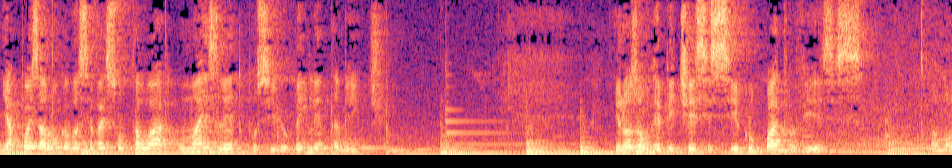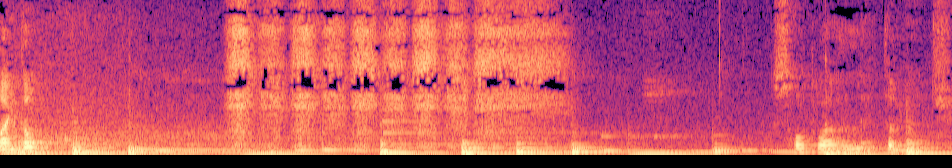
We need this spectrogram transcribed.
E após a longa, você vai soltar o ar o mais lento possível, bem lentamente. E nós vamos repetir esse ciclo quatro vezes. Vamos lá então? Solta o ar lentamente.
